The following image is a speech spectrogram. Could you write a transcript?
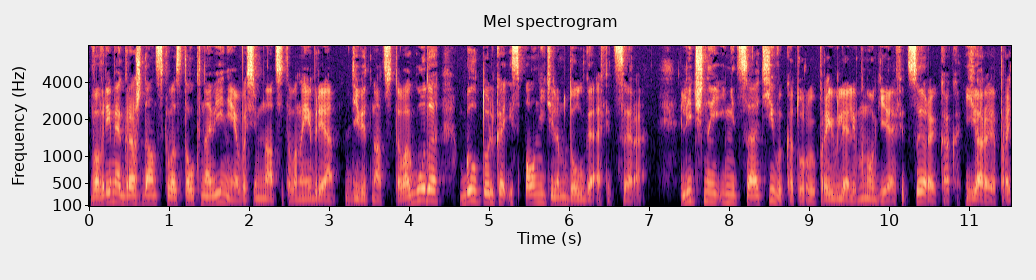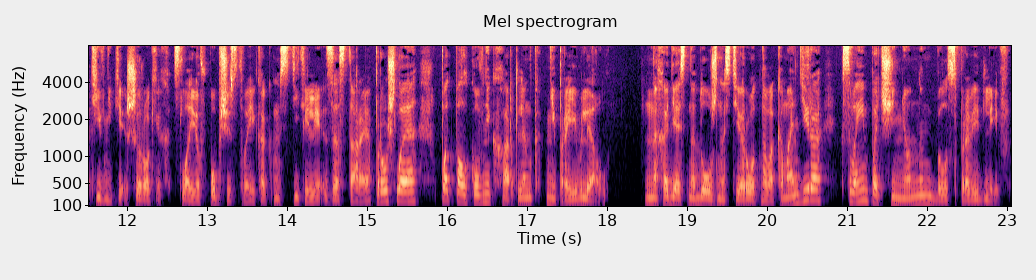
Во время гражданского столкновения 18 ноября 19 года был только исполнителем долга офицера. Личной инициативы, которую проявляли многие офицеры, как ярые противники широких слоев общества и как мстители за старое прошлое, подполковник Хартлинг не проявлял. Находясь на должности ротного командира, к своим подчиненным был справедлив.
